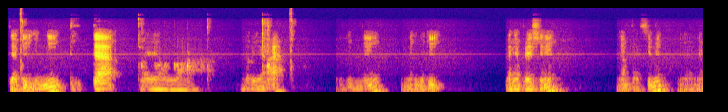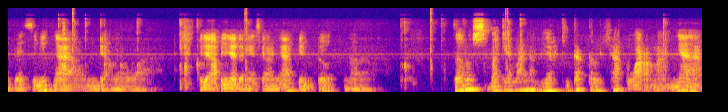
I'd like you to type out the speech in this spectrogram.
Jadi ini tidak lewat. Bener ya? Ini ini jadi nggak nyampe sini nyampe sini ya, nyampe sini nah ini nggak lewat jadi apinya ada yang sekarangnya pintu nah Terus bagaimana biar kita terlihat warnanya?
